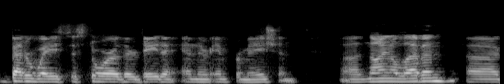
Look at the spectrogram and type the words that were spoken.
better ways to store their data and their information. 9/11 uh, uh,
